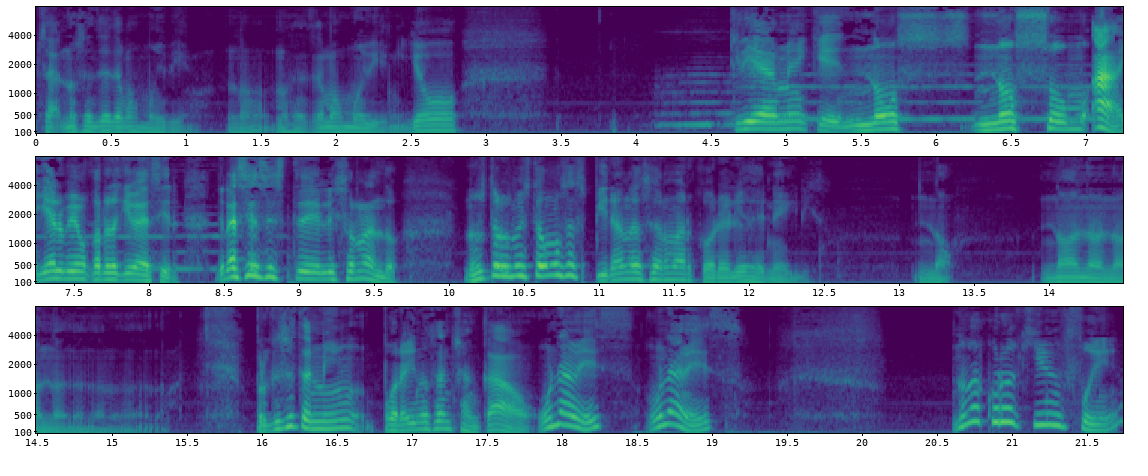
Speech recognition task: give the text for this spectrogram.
o sea, nos entendemos muy bien, ¿no? Nos entendemos muy bien. Yo créanme que no, no somos... Ah, ya lo voy a acordar que iba a decir. Gracias, este Luis Fernando. Nosotros no estamos aspirando a ser Marco Aurelio de Negris. No. No, no, no, no, no, no, no, no. Porque eso también por ahí nos han chancado. Una vez, una vez, no me acuerdo quién fue,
